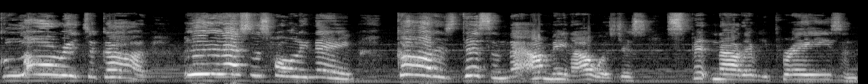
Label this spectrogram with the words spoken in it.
Glory to God. Bless his holy name. God is this and that. I mean, I was just spitting out every praise and,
